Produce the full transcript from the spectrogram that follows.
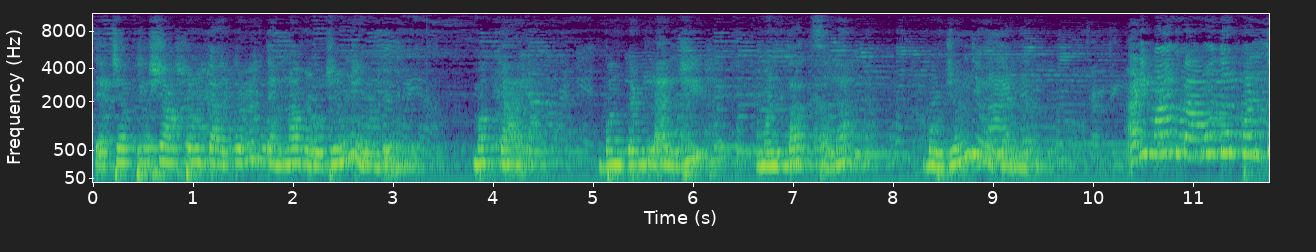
त्याच्यापेक्षा आपण काय करू? त्यांना भोजन नेऊन देऊ. मग काय? बंकटलालजी म्हणतात चला भोजन देऊ त्यांना. आणि मग दामोदर पंत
